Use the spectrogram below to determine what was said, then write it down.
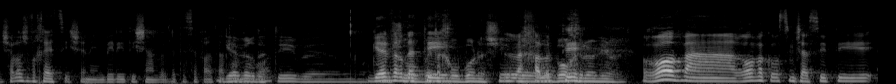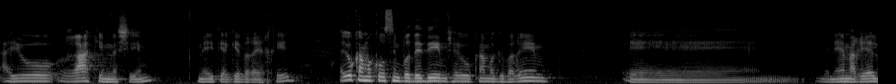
שלוש וחצי שנים ביליתי שם בבית הספר לתיאטרון גבר בובות. דתי, ב- גבר דתי, בטח רובו נשים. ורובו חילוניות. רוב, ה, רוב הקורסים שעשיתי היו רק עם נשים, אני הייתי הגבר היחיד. היו כמה קורסים בודדים שהיו כמה גברים, ביניהם אריאל,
